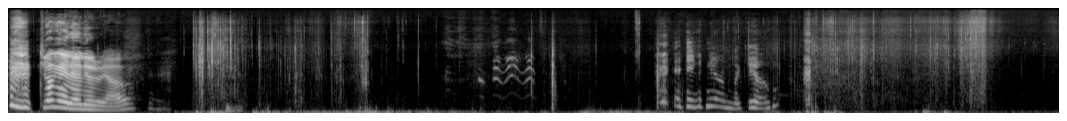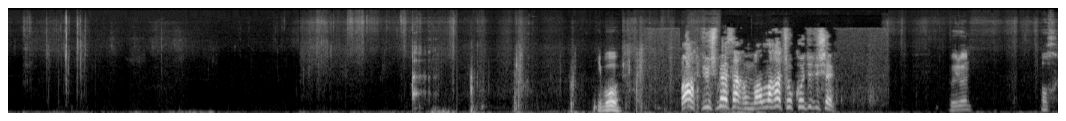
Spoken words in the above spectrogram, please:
Çok eğleniyorum ya. Eğleniyorum bakıyorum. İbo. Bak düşme sakın. Vallahi çok kötü düşer. Buyurun. Oh.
